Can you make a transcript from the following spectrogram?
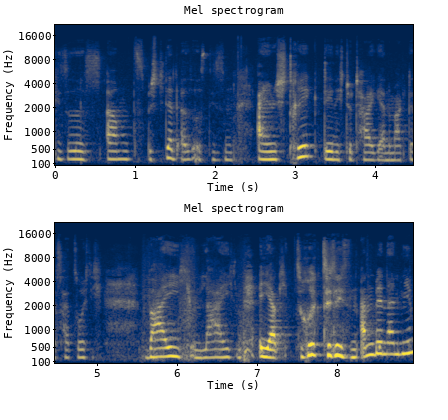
dieses, ähm, das besteht halt also aus diesem einen Strick, den ich total gerne mag. Das hat so richtig weich und leicht. Und, äh, ja, okay, zurück zu diesen Anbindern hier,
